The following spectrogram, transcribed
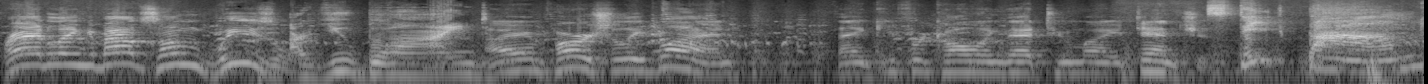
prattling about some weasel. Are you blind? I am partially blind. Thank you for calling that to my attention. Stink bomb.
